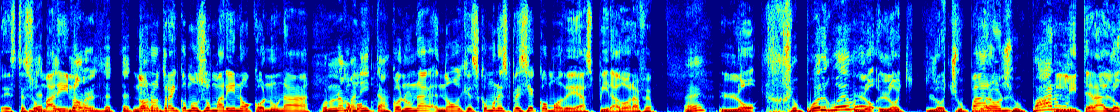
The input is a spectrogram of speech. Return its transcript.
este submarino. Detector, el detector. No, no traen como un submarino con una Con una como- manita. Con una no, que es como una especie como de aspiradora, feo. ¿Eh? Lo ¿Chupó el huevo? lo, lo, lo chuparon. ¿Lo chuparon? Literal, lo,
